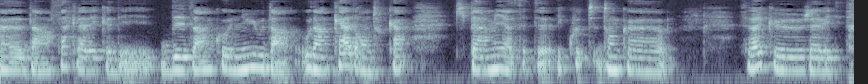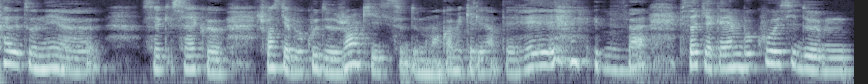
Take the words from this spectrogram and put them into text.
euh, d'un cercle avec des, des inconnus ou d'un ou d'un cadre en tout cas qui permet euh, cette écoute. Donc euh, c'est vrai que j'avais été très étonnée. Euh, c'est vrai, que je pense qu'il y a beaucoup de gens qui se demandent encore mais quel est l'intérêt et tout mmh. ça? Puis c'est vrai qu'il y a quand même beaucoup aussi de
